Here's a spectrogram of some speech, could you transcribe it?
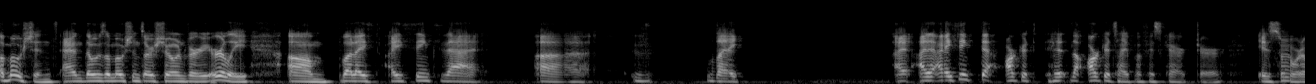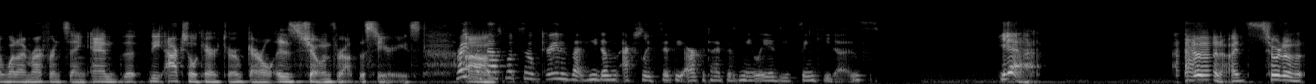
emotions, and those emotions are shown very early. Um, but I I think that uh, like I, I think that archety- the archetype of his character is sort of what I'm referencing, and the, the actual character of Geralt is shown throughout the series. Right, um, but that's what's so great is that he doesn't actually fit the archetype as neatly as you think he does. Yeah. I don't know. It's sort of.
